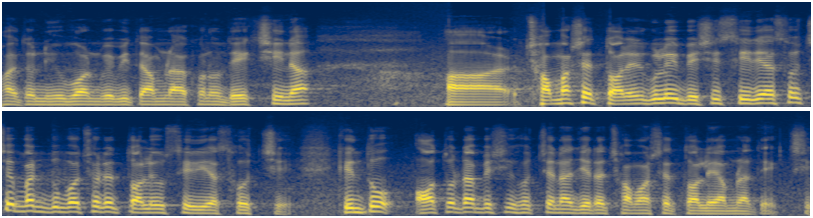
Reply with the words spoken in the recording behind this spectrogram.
হয়তো নিউবর্ন বেবিতে আমরা এখনও দেখছি না। আর ছ মাসের তলেরগুলোই বেশি সিরিয়াস হচ্ছে বাট দু বছরের তলেও সিরিয়াস হচ্ছে। কিন্তু অতটা বেশি হচ্ছে না যেটা ছ মাসের তলে আমরা দেখছি।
